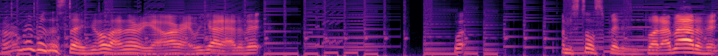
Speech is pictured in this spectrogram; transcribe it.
I don't remember this thing. Hold on, there we go. Alright, we got out of it. What? I'm still spinning, but I'm out of it.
